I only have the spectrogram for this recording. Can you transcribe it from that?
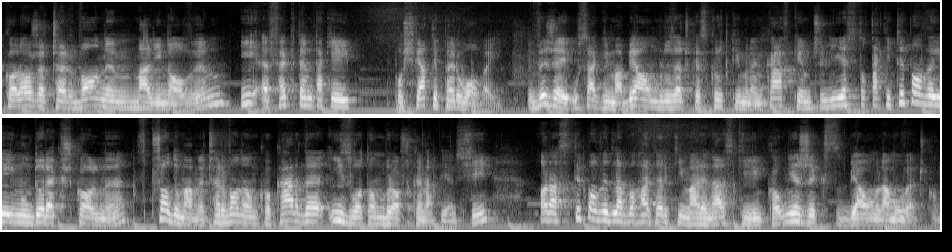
w kolorze czerwonym, malinowym i efektem takiej poświaty perłowej. Wyżej Usagi ma białą bluzeczkę z krótkim rękawkiem, czyli jest to taki typowy jej mundurek szkolny. Z przodu mamy czerwoną kokardę i złotą broszkę na piersi oraz typowy dla bohaterki marynarski kołnierzyk z białą lamóweczką.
